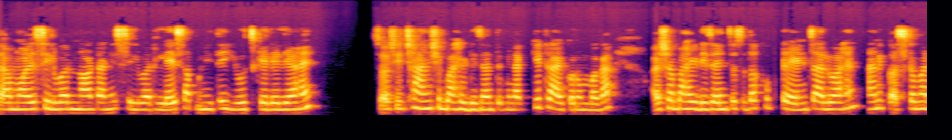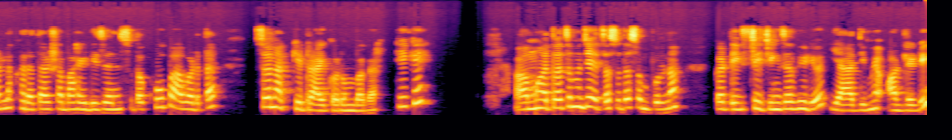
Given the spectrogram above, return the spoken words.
त्यामुळे सिल्वर नॉट आणि सिल्वर लेस आपण इथे यूज केलेली आहे. सो अशी छानशी बाही डिझाईन तुम्ही नक्की ट्राय करून बघा. अशा बाही डिझाईनचा सुद्धा खूप ट्रेंड चालू आहे आणि कस्टमरला खरं तर अशा बाही डिझाईन सुद्धा खूप आवडतात. सो नक्की ट्राय करून बघा. ठीक आहे? महत्वाचं म्हणजे याचा सुद्धा संपूर्ण कटिंग स्टिचिंगचा व्हिडिओ याआधी मी ऑलरेडी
